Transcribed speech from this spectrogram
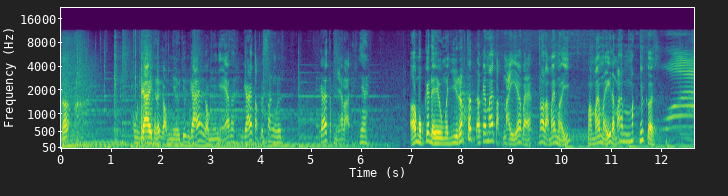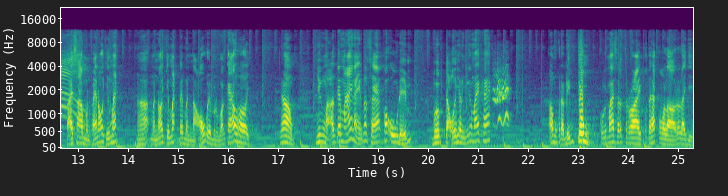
Đó. Con trai thì nó gồng nhiều chứ, con gái nó gồng nhẹ nhẹ thôi. Con gái tập để săn lưng, con gái tập nhẹ lại, nha. Ở một cái điều mà Di rất thích ở cái máy tập này á các bạn, nó là máy Mỹ mà máy Mỹ là máy mắc nhất rồi. Tại sao mình phải nói chữ mắt đó mình nói chữ mắt để mình nổ để mình quảng cáo thôi. Thấy không? Nhưng mà ở cái máy này nó sẽ có ưu điểm vượt trội hơn những cái máy khác. Ở một cái đặc điểm chung của cái máy Select Drive của THOL đó là gì?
